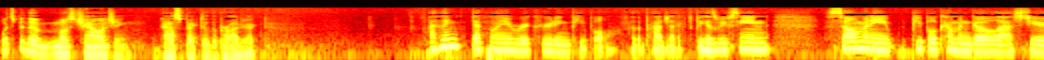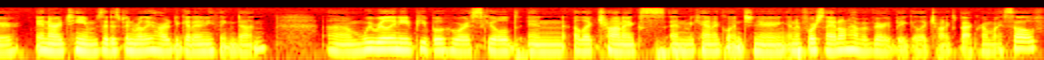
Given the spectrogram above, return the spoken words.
What's been the most challenging aspect of the project? I think definitely recruiting people for the project because we've seen so many people come and go last year in our teams, it has been really hard to get anything done. Um, we really need people who are skilled in electronics and mechanical engineering. And unfortunately, I don't have a very big electronics background myself.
